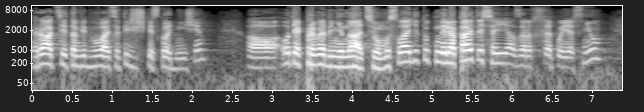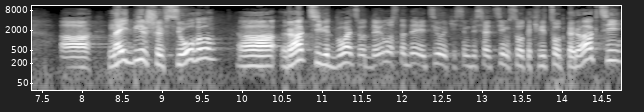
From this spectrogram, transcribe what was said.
реакції там відбуваються трішечки складніші. От як приведені на цьому слайді, тут не лякайтеся, я зараз все поясню. Найбільше всього реакції відбувається от 99,77% реакцій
